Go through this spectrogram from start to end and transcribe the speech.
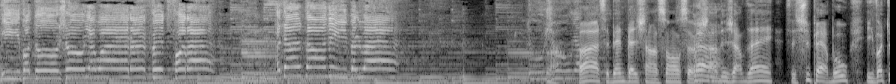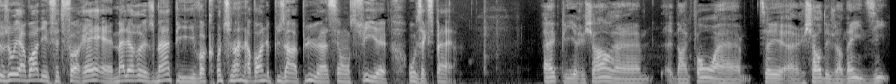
Il va toujours y avoir un feu de forêt Ah, c'est bien une belle chanson, ça. Ah. Richard Desjardins, c'est super beau. Il va toujours y avoir des feux de forêt, euh, malheureusement, puis il va continuer à en avoir de plus en plus, hein, si on fie euh, aux experts. Et puis Richard, euh, dans le fond, tu sais, Richard Desjardins, il dit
